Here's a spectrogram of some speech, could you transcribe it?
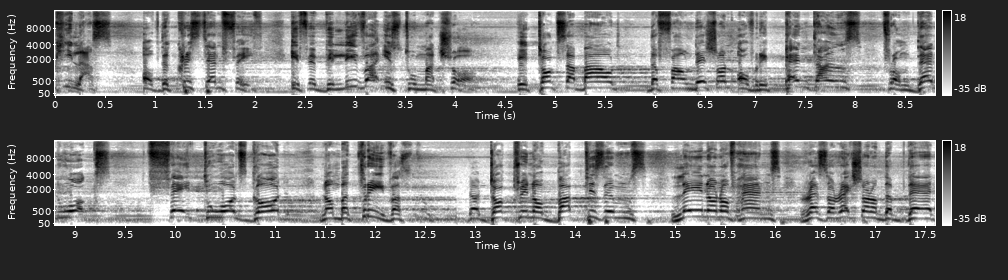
pillars of the Christian faith. If a believer is to mature, it talks about the foundation of repentance from dead works, faith towards God. Number three, verse the doctrine of baptisms, laying on of hands, resurrection of the dead,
